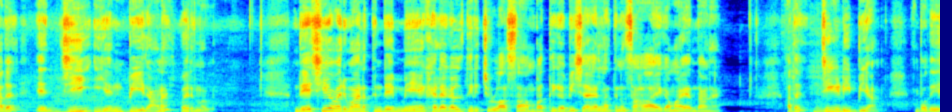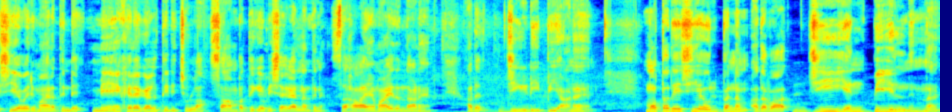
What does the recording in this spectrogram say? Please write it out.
അത് ജി എൻ പിയിലാണ് വരുന്നത്. ദേശീയ വരുമാനത്തിന്റെ മേഖലകൾ തിരിച്ചുള്ള സാമ്പത്തിക വിശകലനത്തിന് സഹായകമായ എന്താണ്? അത് ജി ഡി പി ആണ് അപ്പോൾ ദേശീയ വരുമാനത്തിന്റെ മേഖലകൾ തിരിച്ചുള്ള സാമ്പത്തിക വിശകലനത്തിന് സഹായമായത് എന്താണ്? അത് ജി ഡി പി ആണ് മൊത്ത ദേശീയ ഉൽപ്പന്നം അഥവാ ജി എൻ പിയിൽ നിന്ന്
